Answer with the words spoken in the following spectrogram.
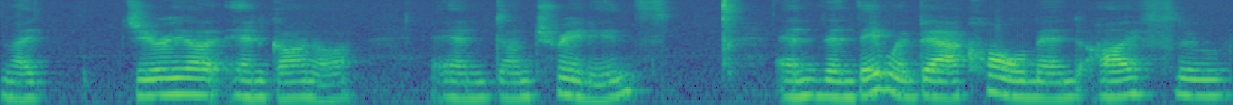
Nigeria and Ghana and done trainings. And then they went back home, and I flew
